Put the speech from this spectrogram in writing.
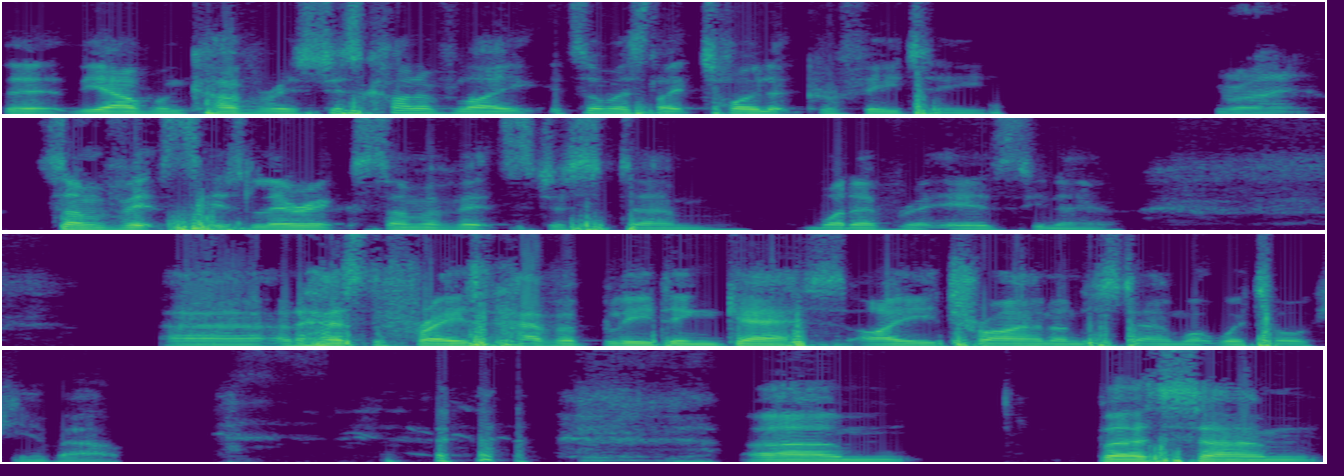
the the album cover is just kind of like it's almost like toilet graffiti. Right. Some of it's his lyrics, some of it's just um, whatever it is, you know. Uh, and it has the phrase "have a bleeding guess," i.e., try and understand what we're talking about. um, but um,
